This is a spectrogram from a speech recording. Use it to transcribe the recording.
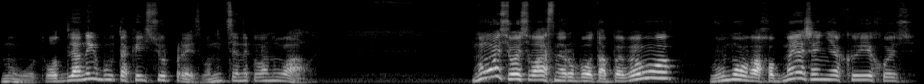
Ну, от, от для них був такий сюрприз. Вони це не планували. Ну, ось ось, власне, робота ПВО в умовах обмежень якихось.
